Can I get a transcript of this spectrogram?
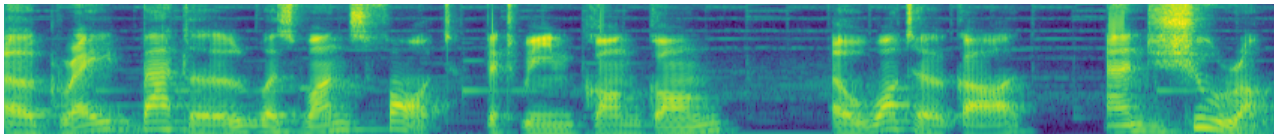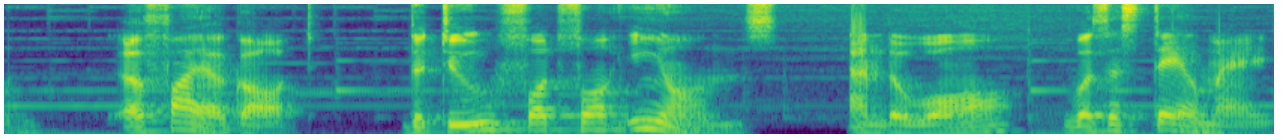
A great battle was once fought between Gong Gong, a water god, and Zhurong, a fire god. The two fought for eons, and the war was a stalemate.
